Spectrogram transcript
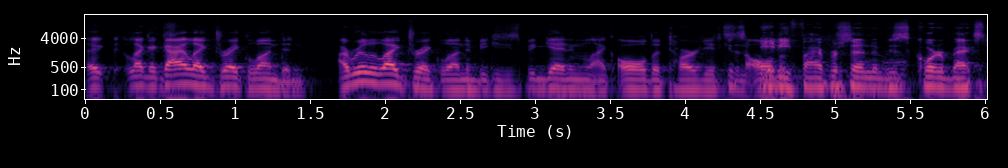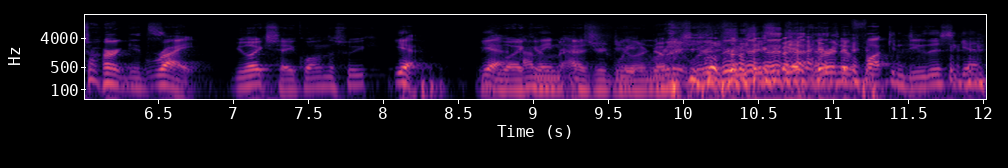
Like, like a guy like Drake London. I really like Drake London because he's been getting like all the targets and all Eighty-five percent of his quarterback's targets. right. You like Saquon this week? Yeah. yeah. like I him mean, as your we- dealer? we- No. We're, we're, we're, we're gonna fucking do this again.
